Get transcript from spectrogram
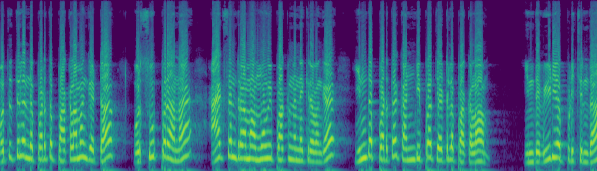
மொத்தத்தில் இந்த படத்தை பார்க்கலாமான்னு கேட்டால் ஒரு சூப்பரான ஆக்ஷன் ட்ராமா மூவி பார்க்கணும்னு நினைக்கிறவங்க இந்த படத்தை கண்டிப்பாக தேட்டரில் பார்க்கலாம். இந்த வீடியோ பிடிச்சிருந்தா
